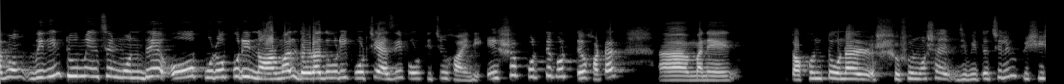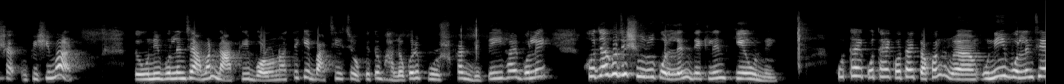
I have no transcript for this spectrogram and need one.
এবং উইদিন টু মিনিটস এর মধ্যে ও পুরোপুরি নর্মাল দৌড়াদৌড়ি করছে অ্যাজ ইফ ওর কিছু হয়নি। এইসব করতে করতে হঠাৎ মানে তখন তো ওনার শ্বশুর মশাই জীবিত ছিলেন, পিসি পিসিমার তো উনি বললেন যে, আমার নাতি বড় নাতিকে বাঁচিয়েছে, ওকে তো ভালো করে পুরস্কার দিতেই হয় বলে খোঁজাখুঁজি শুরু করলেন, দেখলেন কেউ নেই। কোথায় কোথায় কোথায়? তখন উনিই বললেন যে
